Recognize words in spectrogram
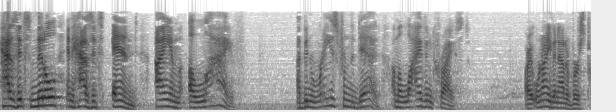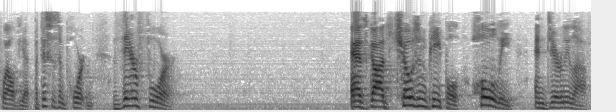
has its middle, and has its end. I am alive. I've been raised from the dead. I'm alive in Christ. All right, we're not even out of verse 12 yet, but this is important. Therefore, as God's chosen people, holy and dearly loved.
